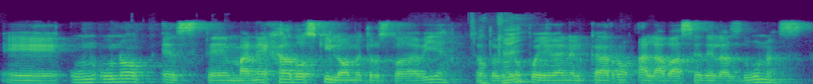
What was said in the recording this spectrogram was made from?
eh, uno este, maneja dos kilómetros todavía, o sea, todavía uno puede llegar en el carro a la base de las dunas.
